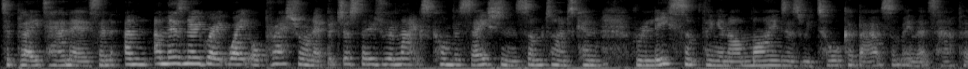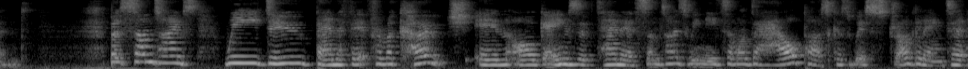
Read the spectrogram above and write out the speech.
to play tennis. And, and, and there's no great weight or pressure on it, but just those relaxed conversations sometimes can release something in our minds as we talk about something that's happened. But sometimes we do benefit from a coach in our games of tennis. Sometimes we need someone to help us because we're struggling, to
